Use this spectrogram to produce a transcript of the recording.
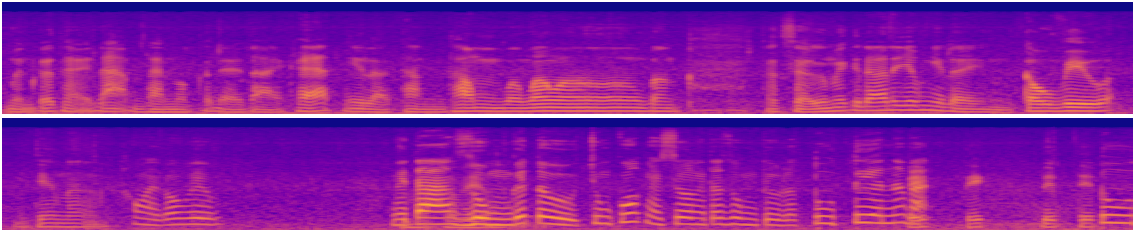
mình có thể làm thành một cái đề tài khác như là thần thông vân vân vân vân thật sự mấy cái đó nó giống như là câu view á chứ nó không phải có view người ta có view. dùng cái từ Trung Quốc ngày xưa người ta dùng từ là tu tiên đó bạn tiếp tiếp tiếp tu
